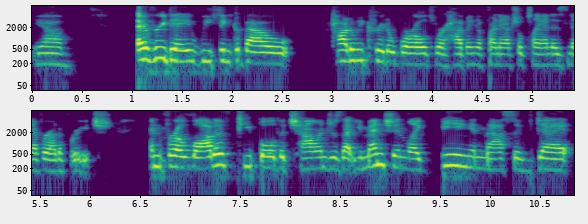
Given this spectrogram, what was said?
Yeah. Every day we think about how do we create a world where having a financial plan is never out of reach? And for a lot of people, the challenges that you mentioned, like being in massive debt,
